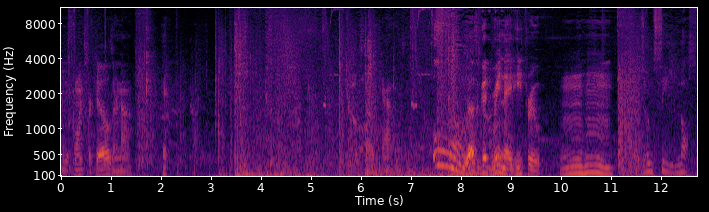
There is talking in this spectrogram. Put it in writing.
You get points for kills or not? Heh. Sorry, cat. Ooh, that's a good grenade he threw. Mm-hmm. Zone C lost.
